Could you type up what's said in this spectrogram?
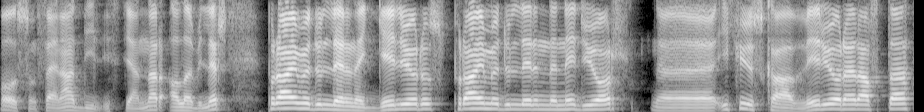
olsun fena değil. İsteyenler alabilir. Prime ödüllerine geliyoruz. Prime ödüllerinde ne diyor? Ee, 200k veriyor her hafta.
